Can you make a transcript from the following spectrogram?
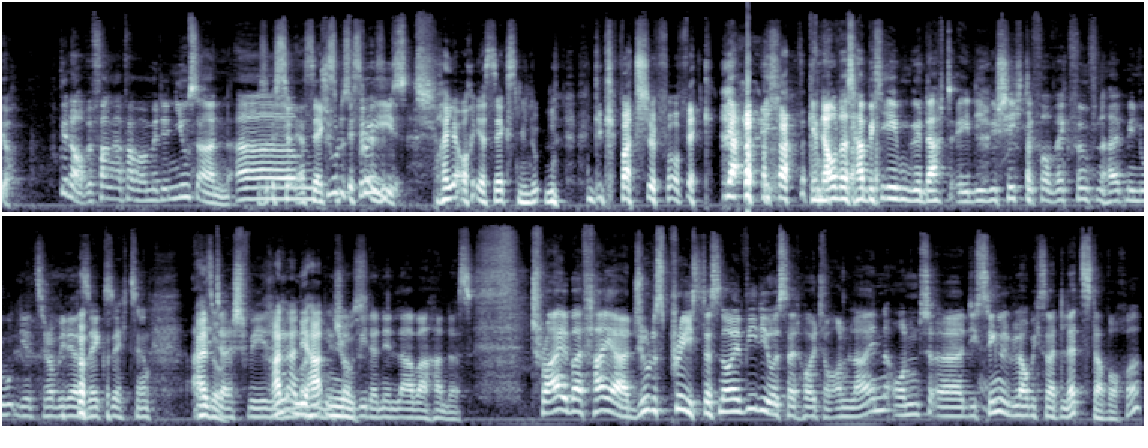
Ja, Genau, wir fangen einfach mal mit den News an. Ähm, ja sechs, Judas Priest. War ja auch erst sechs Minuten Gequatsche vorweg. Ja, ich, genau das habe ich eben gedacht. Die Geschichte vorweg, fünfeinhalb Minuten, jetzt schon wieder sechs, sechzehn. Alter also, Schwede. Ran an die harten News. Schon wieder in den Laberhanders. Trial by Fire, Judas Priest. Das neue Video ist seit heute online und äh, die Single, glaube ich, seit letzter Woche.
